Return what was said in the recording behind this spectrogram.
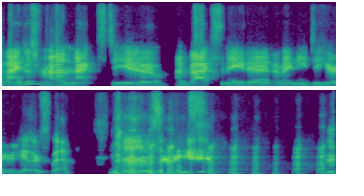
Can I just run next to you? I'm vaccinated and I need to hear your Taylor Swift. Um, so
